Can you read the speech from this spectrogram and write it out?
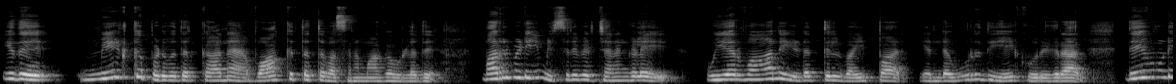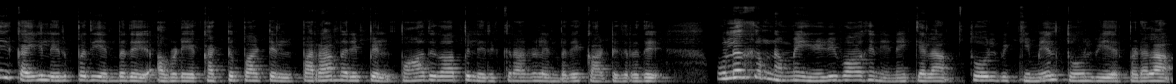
இது மீட்கப்படுவதற்கான வாக்குத்தத்த வசனமாக உள்ளது. மறுபடியும் இஸ்ரேல் ஜனங்களை உயர்வான இடத்தில் வைப்பார் என்ற உறுதியை கூறுகிறார். தேவனுடைய கையில் இருப்பது என்பது அவருடைய கட்டுப்பாட்டில் பராமரிப்பில் பாதுகாப்பில் இருக்கிறார்கள் என்பதை காட்டுகிறது. உலகம் நம்மை இழிவாக நினைக்கலாம் தோல்விக்கு மேல் தோல்வி ஏற்படலாம்.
